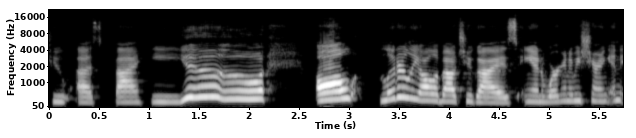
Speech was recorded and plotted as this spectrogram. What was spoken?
to us by you. All literally all about you guys and we're going to be sharing and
